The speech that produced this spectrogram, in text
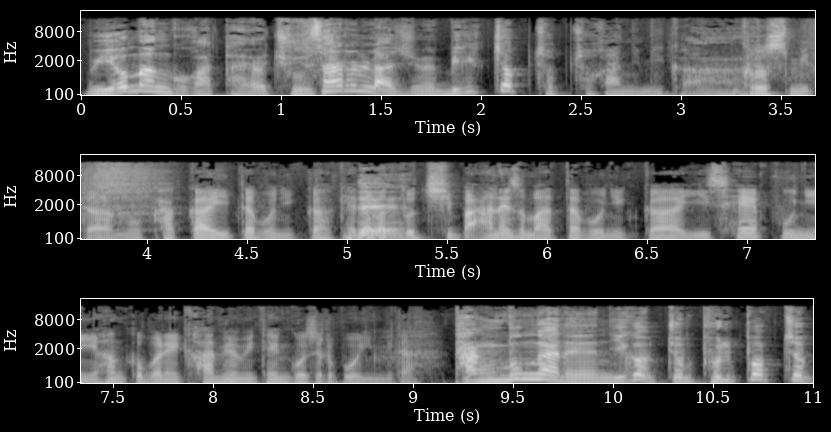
위험한 것 같아요. 주사를 놔주면 밀접 접촉 아닙니까? 그렇습니다. 뭐 가까이 있다 보니까 게다가 네. 또집 안에서 맞다 보니까 이 세 분이 한꺼번에 감염이 된 것으로 보입니다. 당분간은 이거 좀 불법적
